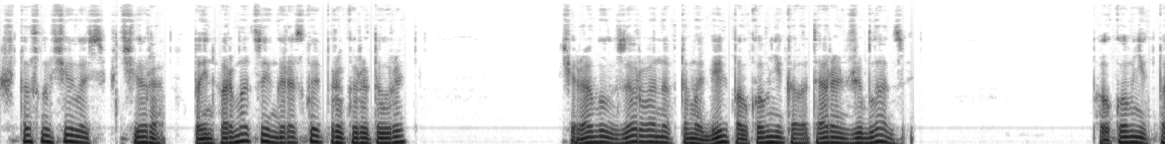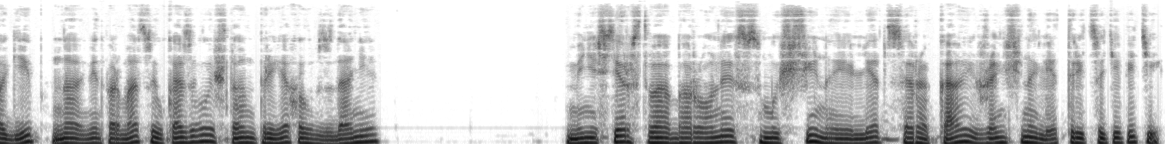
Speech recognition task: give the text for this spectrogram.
что случилось вчера? По информации городской прокуратуры, вчера был взорван автомобиль полковника Аватара Джибладзе. Полковник погиб, но в информации указывалось, что он приехал в здание Министерства обороны с мужчиной лет сорока и женщиной лет тридцати пяти.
